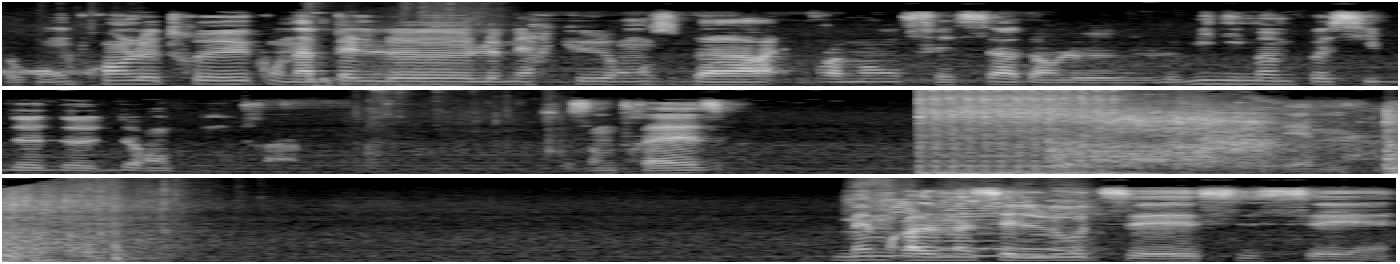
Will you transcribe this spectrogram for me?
Donc on prend le truc, on appelle le, le mercure, on se barre. Vraiment, on fait ça dans le, le minimum possible de, de, de rencontres. hein. 73. Bim. Même ramasser le loot, c'est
